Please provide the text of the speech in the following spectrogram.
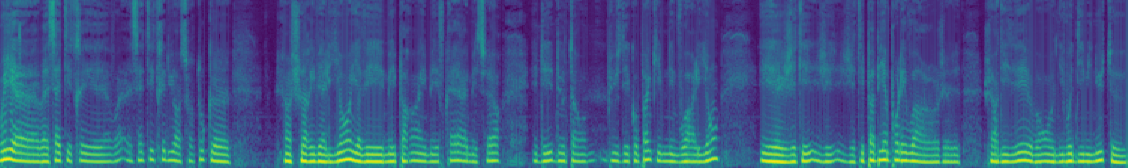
Oui, euh, bah, ça a été très, ça a été très dur. Surtout que quand je suis arrivé à Lyon, il y avait mes parents et mes frères et mes sœurs et d'autant plus des copains qui venaient me voir à Lyon. Et euh, j'étais, j'étais pas bien pour les voir. Alors je, je leur disais bon, au niveau de 10 minutes, euh,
